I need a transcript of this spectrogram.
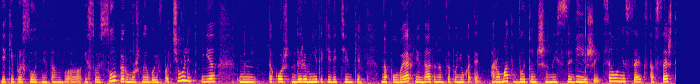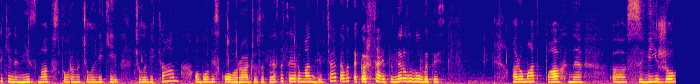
які присутні там в е, і Сой Супер, можливо, і в пачулі є також деревні такі відтінки. На поверхні дати нам це понюхати. Аромат витончений, свіжий, це унісекс, та все ж таки на мій смак в сторону чоловіків. Чоловікам обов'язково раджу затести цей аромат. Дівчата, ви також знаєте, не розгубитесь. Аромат пахне е, свіжо,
